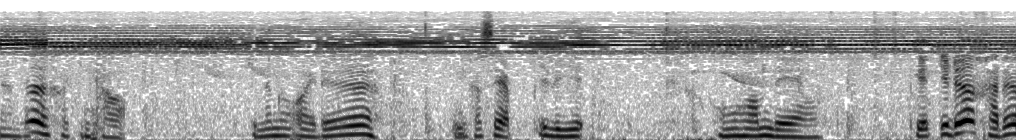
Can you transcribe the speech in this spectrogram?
น้ำเด้อค่ะกินข้าวกินน้ำน้องอ้อยเด้อกินข้าวแซ่บอีหลีหอมหอมแดงเผ็ดอยู่เด้อค่ะเด้อ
